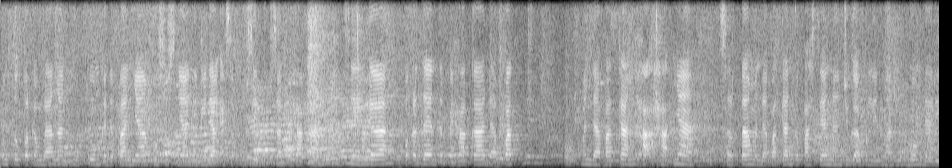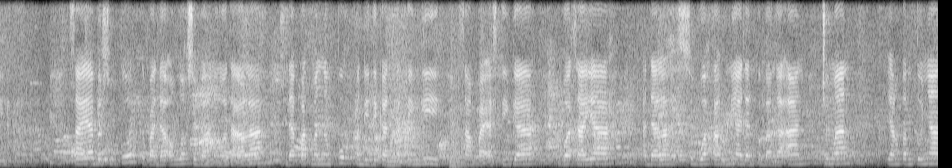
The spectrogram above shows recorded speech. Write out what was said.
untuk perkembangan hukum ke depannya khususnya di bidang eksekusi putusan PHK sehingga pekerja yang ter-PHK dapat mendapatkan hak-haknya serta mendapatkan kepastian dan juga perlindungan hukum dari negara. Saya bersyukur kepada Allah Subhanahu wa taala dapat menempuh pendidikan tertinggi sampai S3 buat saya adalah sebuah karunia dan kebanggaan. Cuman yang tentunya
